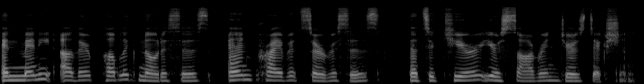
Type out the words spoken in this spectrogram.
and many other public notices and private services that secure your sovereign jurisdiction.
